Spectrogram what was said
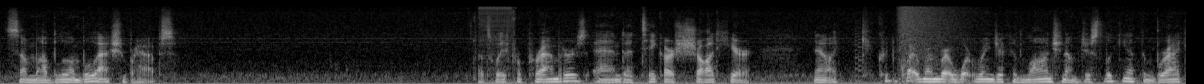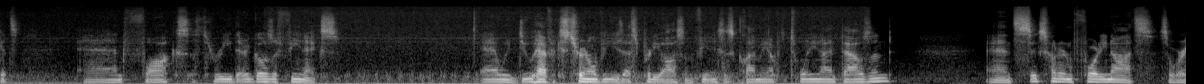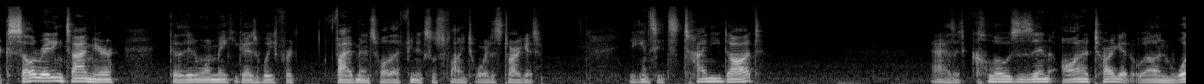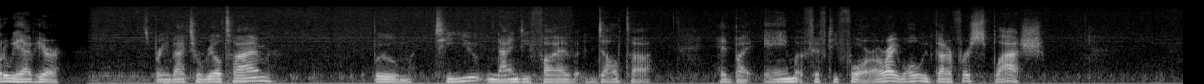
Some uh, blue on blue action perhaps. Let's wait for parameters and uh, take our shot here. Now I couldn't quite remember at what range I could launch and I'm just looking at the brackets and Fox 3, there goes a Phoenix. And we do have external views. That's pretty awesome. Phoenix is climbing up to 29,000 and 640 knots. So we're accelerating time here because I didn't want to make you guys wait for five minutes while that Phoenix was flying towards its target. You can see its tiny dot as it closes in on a target. Well, and what do we have here? Bring it back to real time. Boom. TU-95 Delta. Hit by AIM-54. All right, well, we've got our first splash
